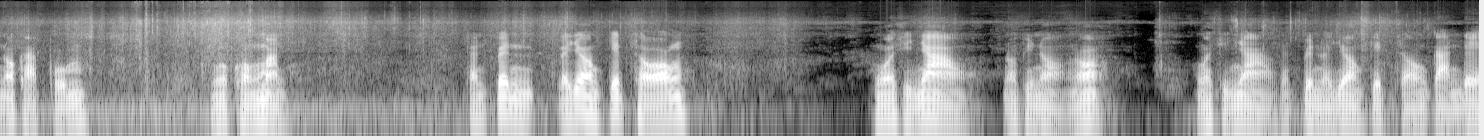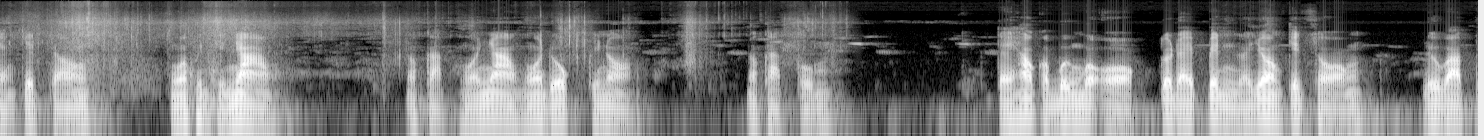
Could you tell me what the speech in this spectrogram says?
เนาะครับผม หัวของมันฉันเป็นระย่องเจ็ดสองหัวสียาวเนาะพี่น้องเนาะหัวสียาวฉันเป็นระย่องเจ็ดสองการแดงเจ็ดสองหัวเป็นสียาวเนาะครับหัวยาวหัวดกพี่น้องเนาะครับผม แต่เฮากับเบิงบ่ออก ตัวใดเป็นระย่องเจ็ดสองหรือว่าแป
